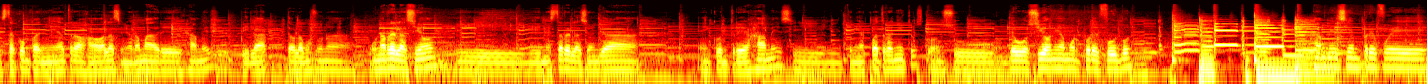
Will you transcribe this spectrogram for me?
Esta compañía trabajaba la señora madre de James, Pilar. Hablamos una, una relación y en esta relación ya encontré a James y tenía cuatro añitos con su devoción y amor por el fútbol. James siempre fue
